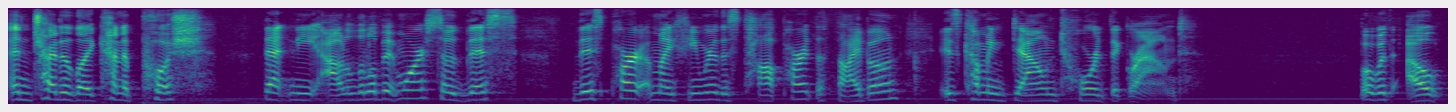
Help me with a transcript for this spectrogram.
and try to like kind of push that knee out a little bit more. So this, this part of my femur, this top part, the thigh bone, is coming down toward the ground, but without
